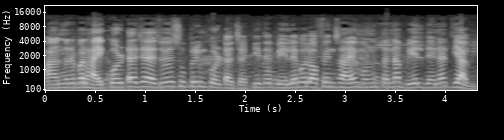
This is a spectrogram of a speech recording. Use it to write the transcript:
ऑनरेबल हायकोर्टाच्या ॲज वेल सुप्रीम कोर्टाच्या की ते बेलेबल ऑफेन्स आहे म्हणून त्यांना बेल देण्यात यावी.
